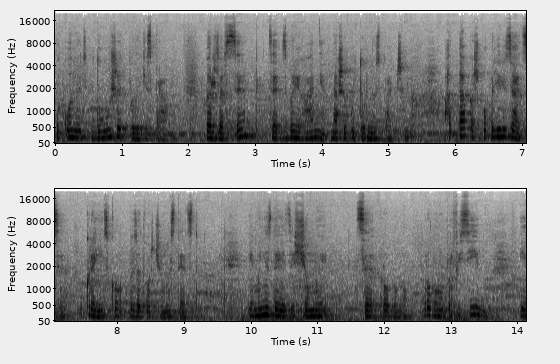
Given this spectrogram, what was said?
виконують дуже великі справи. Перш за все, це зберігання нашої культурної спадщини, а також популяризація українського образотворчого мистецтва. І мені здається, що ми це робимо, робимо професійно. І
